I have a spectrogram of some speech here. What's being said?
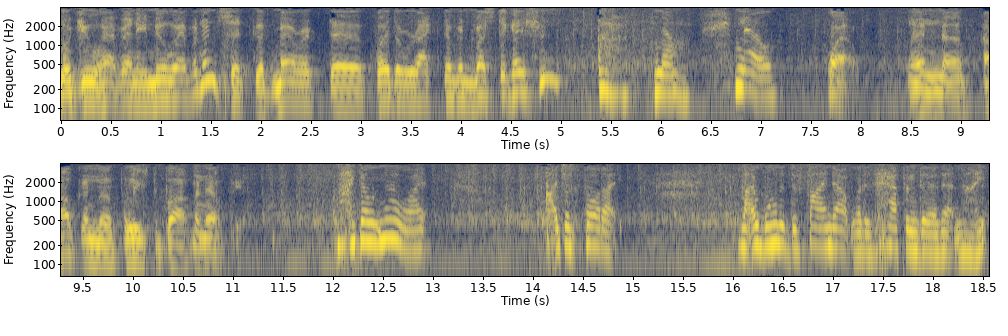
Would you have any new evidence that could merit uh, further active investigation? oh no, no. Well, then uh, how can the police department help you? I don't know. I I just thought I I wanted to find out what had happened there that night.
